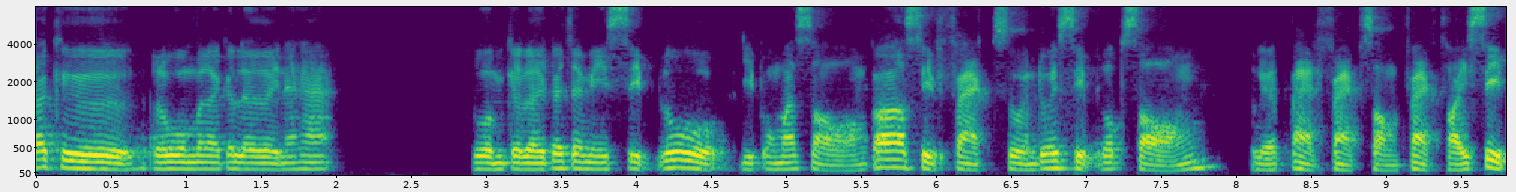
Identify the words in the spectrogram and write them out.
ก็คือรวมอะไรกันเลยนะฮะ รวมกันเลยก็จะมีสิบลูก หยิบออกมาสองก็สิบแฟกส่วนด้วยสิบลบสองเหลือแปดแฟกสองแฟกถอยสิบ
